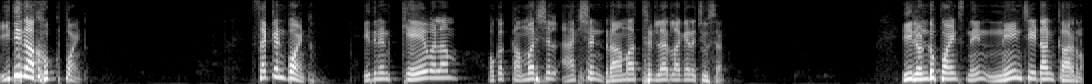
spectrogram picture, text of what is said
ఇది నాకు హుక్ పాయింట్ సెకండ్ పాయింట్ ఇది నేను కేవలం ఒక కమర్షియల్ యాక్షన్ డ్రామా థ్రిల్లర్ లాగానే చూశాను. ఈ రెండు పాయింట్స్ నేను నేను చేయడానికి కారణం.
